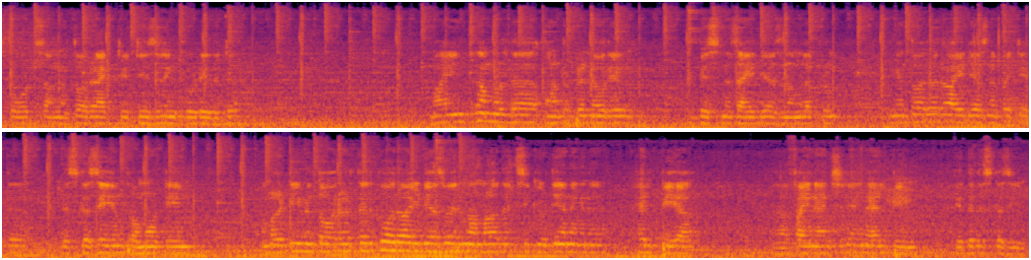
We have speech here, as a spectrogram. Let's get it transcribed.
സ്പോർട്സ് അങ്ങനത്തെ ഓരോ ആക്ടിവിറ്റീസിൽ ഇൻക്ലൂഡ് ചെയ്തിട്ട് മൈൻഡ് നമ്മളുടെ ഓണ്ടർപ്രനോറിയൽ ബിസിനസ് ഐഡിയാസ് നമ്മളെപ്പോഴും ഇങ്ങനത്തെ ഓരോരോ ഐഡിയാസിനെ പറ്റിയിട്ട് ഡിസ്കസ് ചെയ്യും പ്രൊമോട്ട് ചെയ്യും. നമ്മുടെ ടീമിലത്തെ ഓരോരുത്തർക്കും ഓരോ ഐഡിയാസ് വരും നമ്മളത് എക്സിക്യൂട്ട് ചെയ്യാൻ എങ്ങനെ ഹെൽപ്പ് ചെയ്യുക ഫൈനാൻഷ്യലി എങ്ങനെ ഹെൽപ്പ് ചെയ്യും? ഇത് ഡിസ്കസ് ചെയ്യും.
